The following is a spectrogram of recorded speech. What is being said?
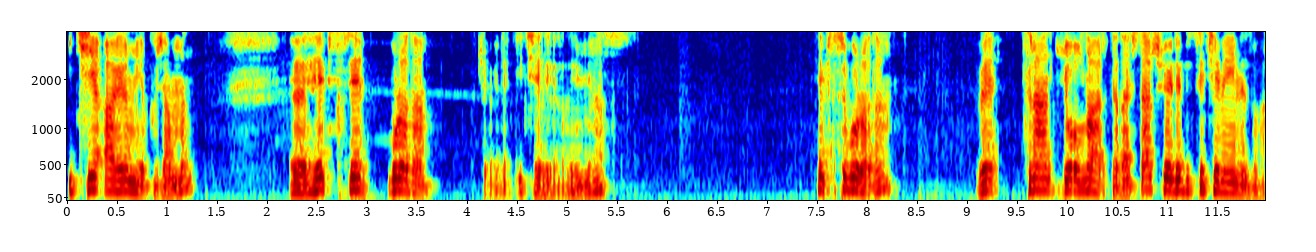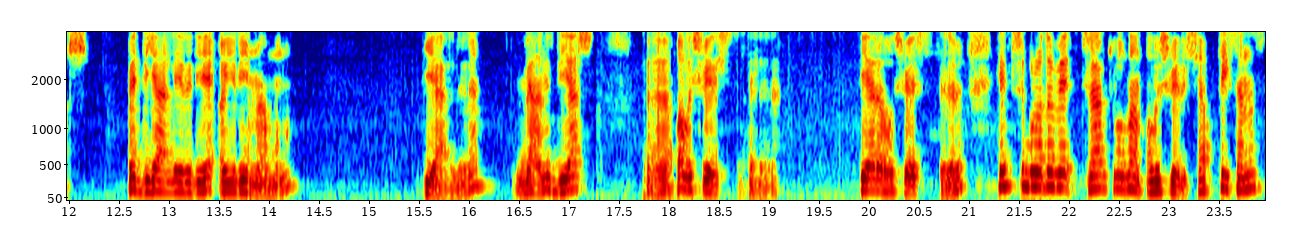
ikiye ayrım yapacağım ben. E, hepsi burada. Şöyle içeri alayım biraz. Hepsi burada. Ve trend yolda arkadaşlar şöyle bir seçeneğiniz var. Ve diğerleri diye ayırayım ben bunu. Diğerleri. Yani diğer e, alışveriş siteleri. Diğer alışveriş siteleri. Hepsi burada ve Trendyol'dan alışveriş yaptıysanız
